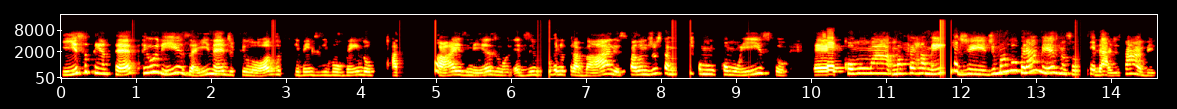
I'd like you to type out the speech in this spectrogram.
E isso tem até teorias aí, né, de filósofos que vêm desenvolvendo atuais mesmo, é, desenvolvendo trabalhos, falando justamente como, como isso, é, como uma, uma ferramenta de, de manobrar mesmo a sociedade, sabe?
